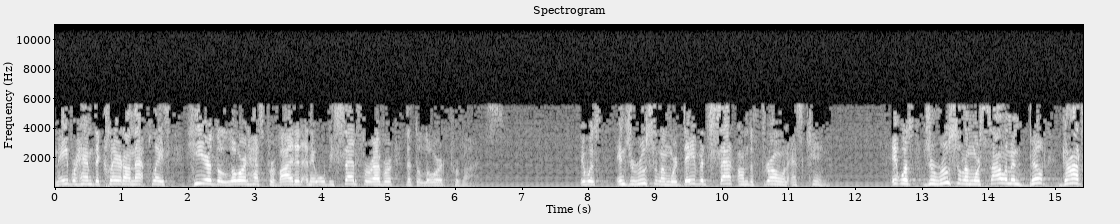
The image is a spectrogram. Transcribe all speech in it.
And Abraham declared on that place, Here the Lord has provided, and it will be said forever that the Lord provides. It was in Jerusalem where David sat on the throne as king. It was Jerusalem where Solomon built God's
